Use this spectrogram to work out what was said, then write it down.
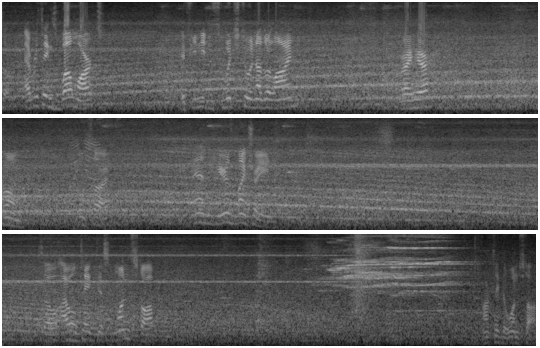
So everything's well marked. If you need to switch to another line, right here. Boom. Oh, sorry. And here's my train. So I will take this one stop. I'll take the one stop.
